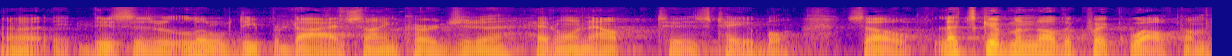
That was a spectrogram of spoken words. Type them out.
uh, this is a little deeper dive, so I encourage you to head on out to his table. So let's give him another quick welcome.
